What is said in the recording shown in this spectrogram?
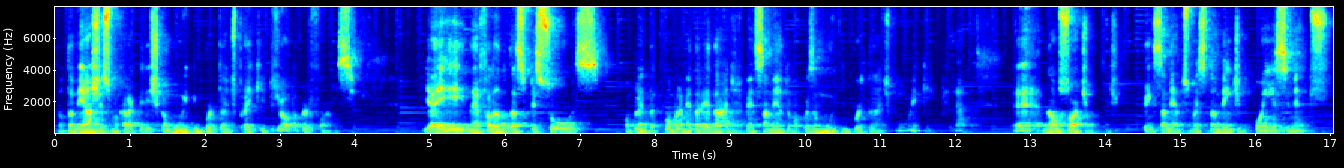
Então, também acho isso uma característica muito importante para equipes de alta performance. E aí, né, falando das pessoas, complementariedade de pensamento é uma coisa muito importante para uma equipe, né? É, não só de, de, pensamentos, mas também de conhecimentos.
